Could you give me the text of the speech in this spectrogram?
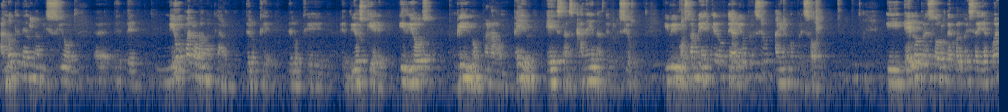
a no tener la visión uh, de, de, ni un panorama claro de lo que, de lo que eh, Dios quiere. Y Dios vino para romper esas cadenas de opresión. Y vimos también que donde hay opresión hay un opresor y el opresor, de acuerdo a Isaías 9,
